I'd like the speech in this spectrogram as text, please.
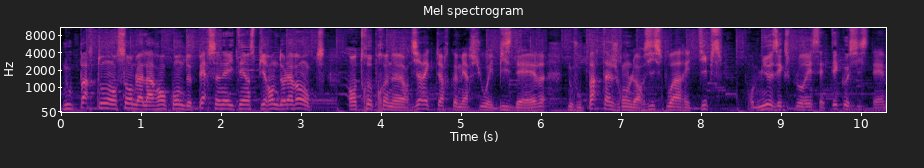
Nous partons ensemble à la rencontre de personnalités inspirantes de la vente, entrepreneurs, directeurs commerciaux et bizdev. Nous vous partagerons leurs histoires et tips pour mieux explorer cet écosystème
